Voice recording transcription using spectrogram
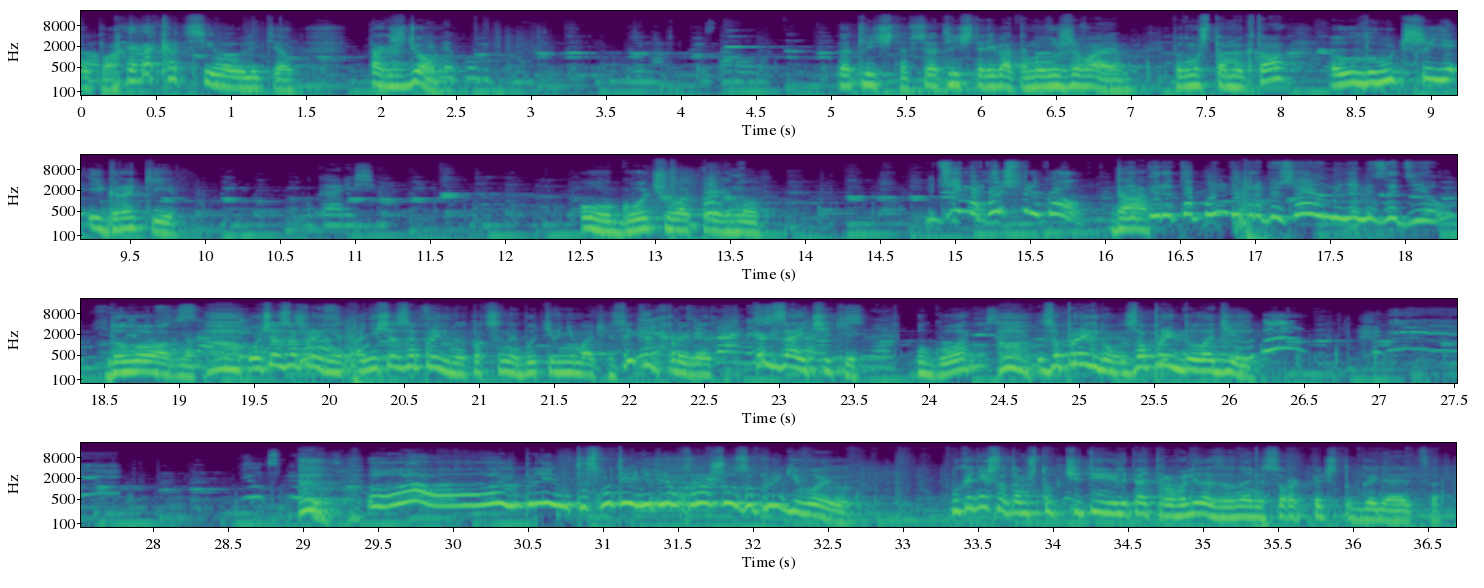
Опа, красиво улетел. Так, Я ждем. Дима, здорово. Все отлично, все отлично, ребята, мы выживаем. Потому что мы кто? Лучшие игроки. В Гаррисе. Ого, чувак прыгнул. Дима, хочешь прикол? Да. Я перед Абунгой пробежал, он меня не задел. Да Это ладно. Он сейчас запрыгнет. Они сейчас запрыгнут, пацаны, будьте внимательны. Смотри, Я как прыгают. Как зайчики. Ого. Запрыгнул, запрыгнул один. Ай, блин, ты смотри, они прям хорошо запрыгивают. Ну, конечно, там штук 4 или 5 провалилось, за нами 45 штук гоняется.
